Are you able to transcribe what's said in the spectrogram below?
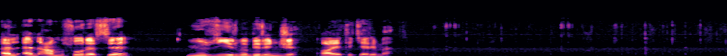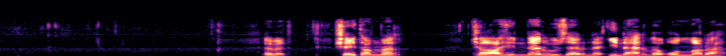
El-En'am suresi 121. ayeti kerime. Evet, şeytanlar kahinler üzerine iner ve onlara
